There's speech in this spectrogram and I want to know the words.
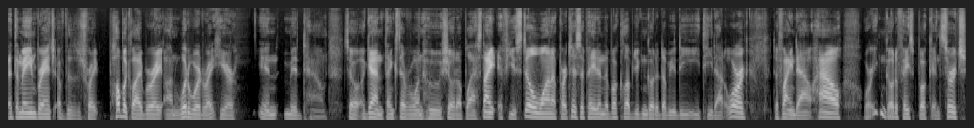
at the main branch of the Detroit Public Library on Woodward, right here in Midtown. So, again, thanks to everyone who showed up last night. If you still want to participate in the book club, you can go to WDET.org to find out how, or you can go to Facebook and search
